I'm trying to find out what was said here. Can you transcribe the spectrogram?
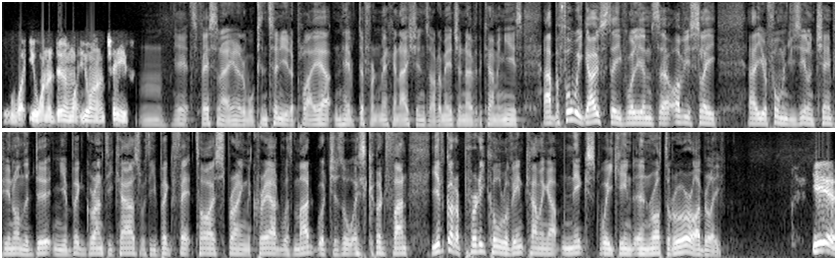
what you want to do and what you want to achieve. Mm, yeah, it's fascinating. It will continue to play out and have different machinations, I'd imagine, over the coming years. Uh, before we go, Steve Williams, uh, obviously uh, you're a former New Zealand champion on the dirt in your big grunty cars with your big fat tyres spraying the crowd with mud, which is always good fun. You've got a pretty cool event coming up next weekend in Rotorua, I believe. Yeah,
